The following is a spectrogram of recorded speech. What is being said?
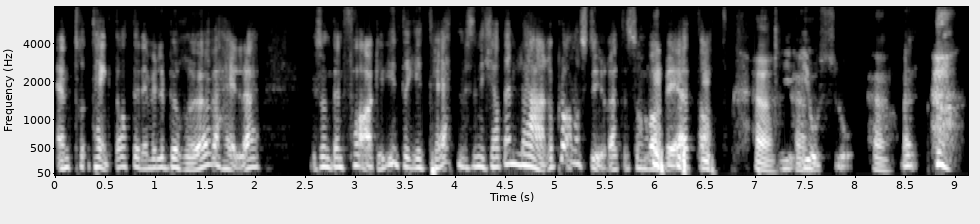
en tenkte at det ville berøve hele liksom, den faglige integriteten hvis en ikke hadde en læreplan å styre etter som var vedtatt i, i Oslo. Men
